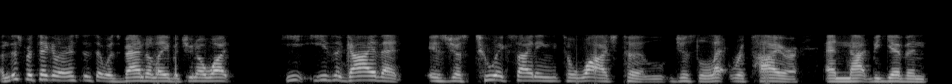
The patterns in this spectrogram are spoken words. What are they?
in this particular instance, it was Vanderlei. But you know what? He he's a guy that is just too exciting to watch to just let retire and not be given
